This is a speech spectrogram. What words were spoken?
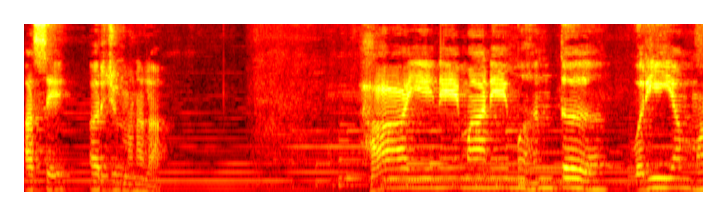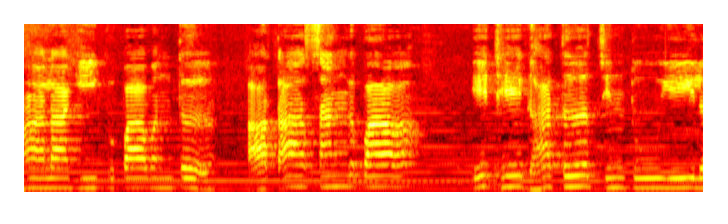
असे अर्जुन म्हणाला. हा येणे माने महंत वरी आम्हा लागी कृपावंत आता सांग पा येथे घात चिंतू येईल.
